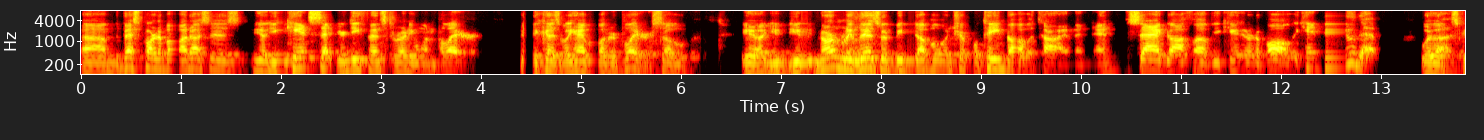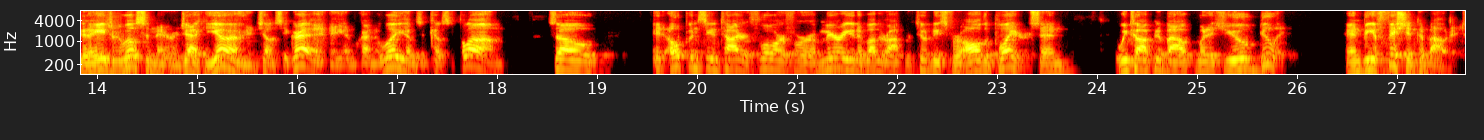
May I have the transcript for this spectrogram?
Um, the best part about us is you know you can't set your defense for any one player because we have other players. So you know you, you normally Liz would be double and triple teamed all the time and, and sagged off of you can't enter the ball. They can't do that with us. Got A'ja Wilson there and Jackie Young and Chelsea Gray and Brandon Williams and Kelsey Plum. So it opens the entire floor for a myriad of other opportunities for all the players. And we talked about when it's you, do it and be efficient about it.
